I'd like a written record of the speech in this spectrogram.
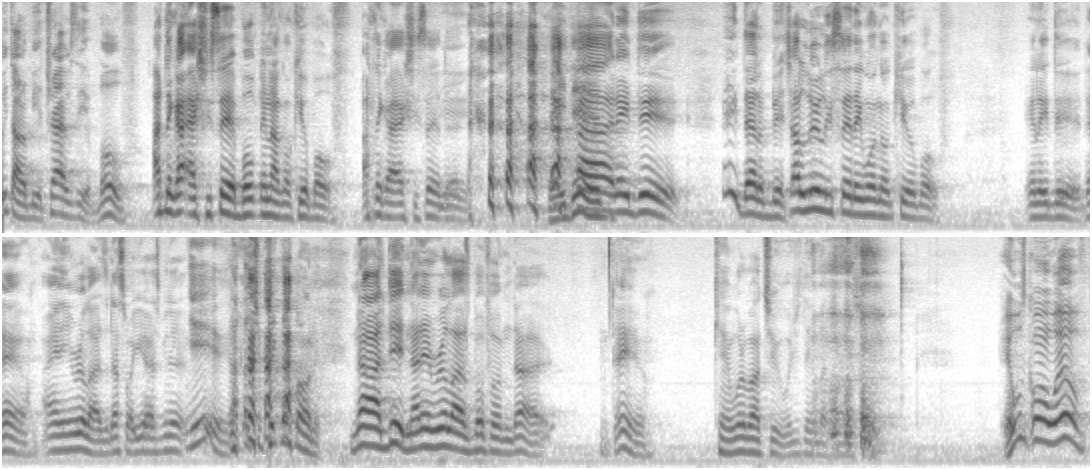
We thought it'd be a travesty of both. I think I actually said both. They're not gonna kill both. I think I actually said that. They did. they did. Ain't that a bitch? I literally said they weren't gonna kill both, and they did. Damn, I didn't even realize it. That's why you asked me that. Yeah, I thought you picked up on it. Nah, I didn't. I didn't realize both of them died. Damn. Ken, what about you? What do you think about the mission? It was going well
